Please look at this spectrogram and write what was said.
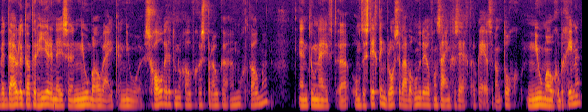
werd duidelijk dat er hier in deze nieuwbouwwijk een nieuwe school, werd er toen nog over gesproken, mocht komen. En toen heeft uh, onze stichting Blossen, waar we onderdeel van zijn, gezegd: Oké, als we dan toch nieuw mogen beginnen,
